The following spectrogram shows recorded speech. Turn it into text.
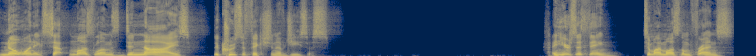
No one except Muslims denies the crucifixion of Jesus. And here's the thing to my Muslim friends,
